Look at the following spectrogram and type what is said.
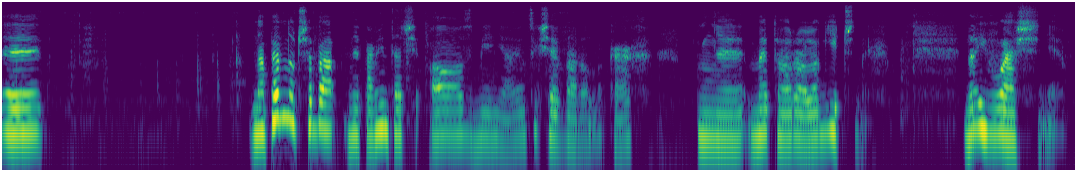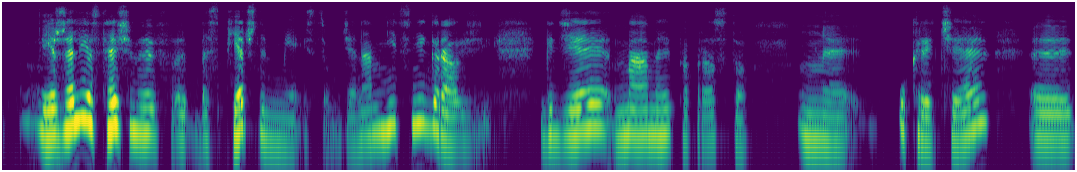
Y, na pewno trzeba pamiętać o zmieniających się warunkach y, meteorologicznych. No i właśnie, jeżeli jesteśmy w bezpiecznym miejscu, gdzie nam nic nie grozi, gdzie mamy po prostu mm, ukrycie, y,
